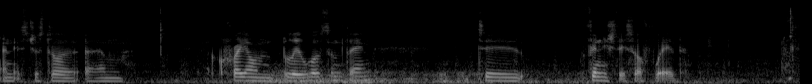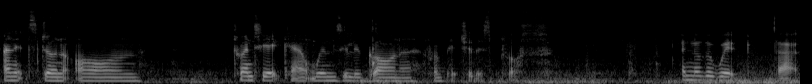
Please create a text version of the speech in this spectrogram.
and it's just a, um, a crayon blue or something to finish this off with. And it's done on 28 count Whimsy Lugana from Picture This Plus. Another WIP that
